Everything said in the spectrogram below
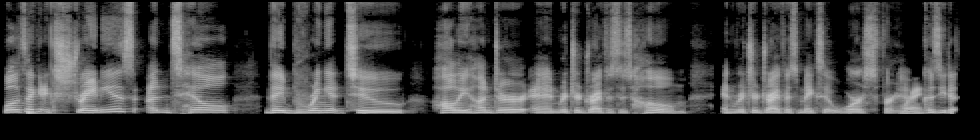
Well, it's like extraneous until they bring it to Holly Hunter and Richard Dreyfuss's home, and Richard Dreyfuss makes it worse for him Right. because he doesn't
